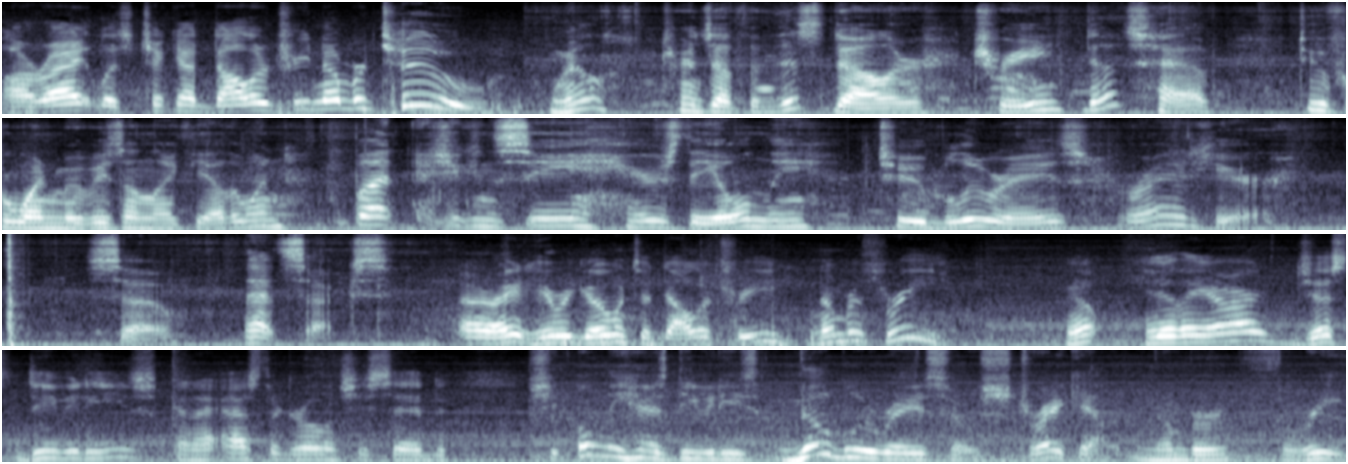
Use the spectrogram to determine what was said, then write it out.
All right, let's check out Dollar Tree number two. Well, turns out that this Dollar Tree does have two for one movies, unlike the other one. But as you can see, here's the only two Blu-rays right here. So that sucks. All right, here we go into Dollar Tree number three. Well, here they are, just DVDs. And I asked the girl and she said she only has DVDs, no Blu-rays, so strike out number three.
